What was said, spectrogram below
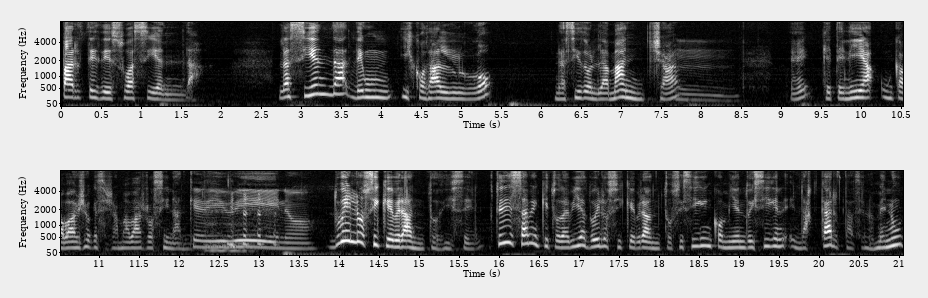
partes de su hacienda. La hacienda de un hijo algo, nacido en La Mancha, Mm, ¿eh? que tenía un caballo que se llamaba Rocinante. qué divino. Duelos y quebrantos, dice él. Ustedes saben que todavía duelos y quebrantos se siguen comiendo y siguen en las cartas, en los menús,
